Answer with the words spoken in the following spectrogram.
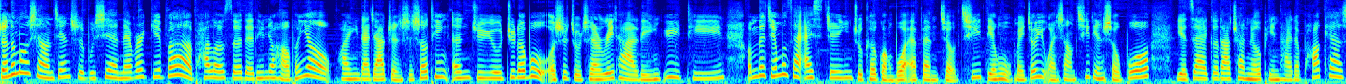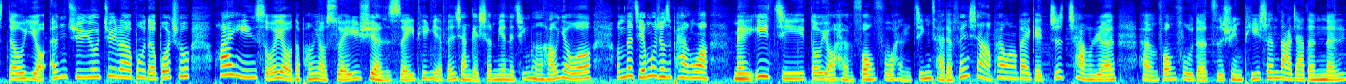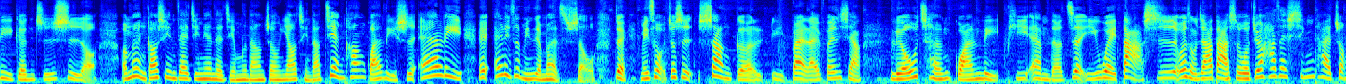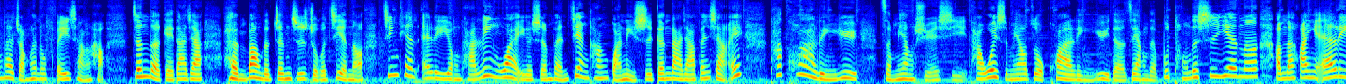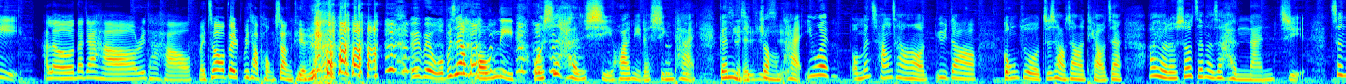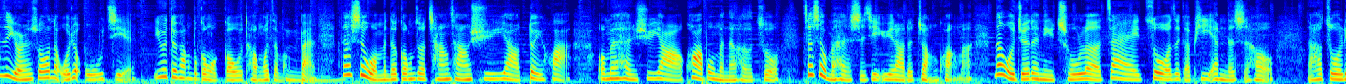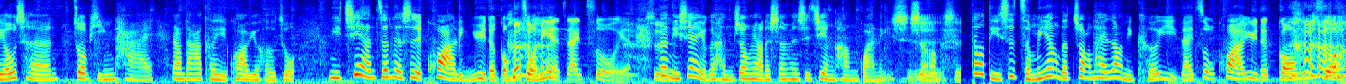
转的梦想，坚持不懈，Never give up。Hello，所有的听众好朋友，欢迎大家准时收听 NGU 俱乐部，我是主持人 Rita 林玉婷。我们的节目在 IC 之音主科广播 FM 九七点五，每周一晚上七点首播，也在各大串流平台的 Podcast 都有 NGU 俱乐部的播出。欢迎所有的朋友随选随听，也分享给身边的亲朋好友哦。我们的节目就是盼望每一集都有很丰富、很精彩的分享，盼望带给职场人很丰富的资讯，提升大家的能力跟知识哦。我们很高兴在今天的节目当中邀请到健康管理师 Ellie。诶，Ellie 这名字有没有很熟？对，没错，就是上个礼拜来分享。流程管理 PM 的这一位大师，为什么叫他大师？我觉得他在心态状态转换都非常好，真的给大家很棒的真知灼见哦。今天 Ellie 用他另外一个身份，健康管理师，跟大家分享，诶，他跨领域怎么样学习？他为什么要做跨领域的这样的不同的事业呢？好，我们来欢迎 Ellie。Hello，大家好，Rita 好，每次要被 Rita 捧上天。对不对？我不是要捧你，我是很喜欢你的心态跟你的状态，因为我们常常哦遇到工作职场上的挑战啊，有的时候真的是很难解，甚至有人说呢，我就无解，因为对方不跟我沟通，我怎么办？嗯。但是我们的工作常常需要对话，我们很需要跨部门的合作，这是我们很实际遇到的状况嘛。那我觉得你除了在做这个 PM 的时候，然后做流程、做平台，让大家可以跨域合作。你既然真的是跨领域的工作，你也在做耶。那你现在有个很重要的身份是健康管理师哦。是是。到底是怎么样的状态让你可以来做跨域的工作？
